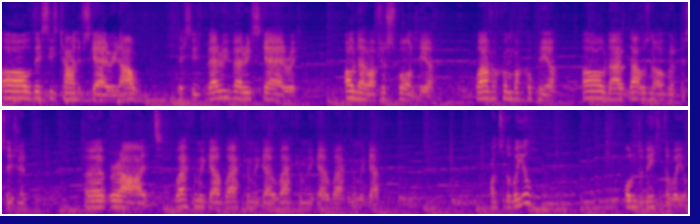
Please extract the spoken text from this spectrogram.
Oh, this is kind of scary now. This is very, very scary. Oh no, I've just spawned here. Why have I come back up here? Oh no, that was not a good decision. Uh, right, where can we go? Where can we go? Where can we go? Where can we go? Onto the wheel? Underneath the wheel.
